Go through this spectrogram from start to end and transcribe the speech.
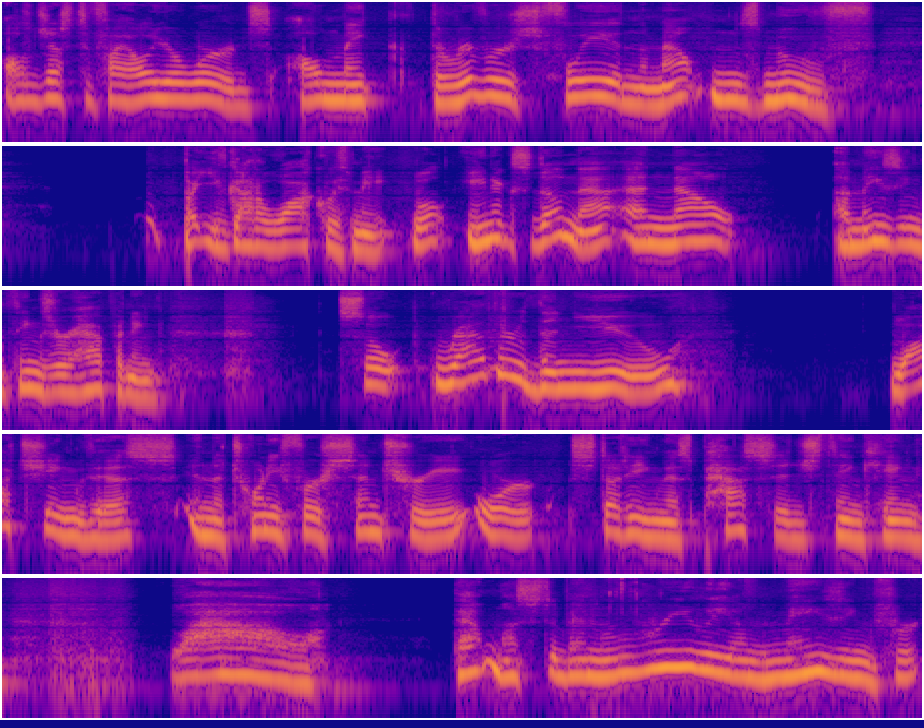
I'll justify all your words. I'll make the rivers flee and the mountains move. But you've got to walk with me. Well, Enoch's done that, and now amazing things are happening. So rather than you watching this in the 21st century or studying this passage thinking, wow, that must have been really amazing for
